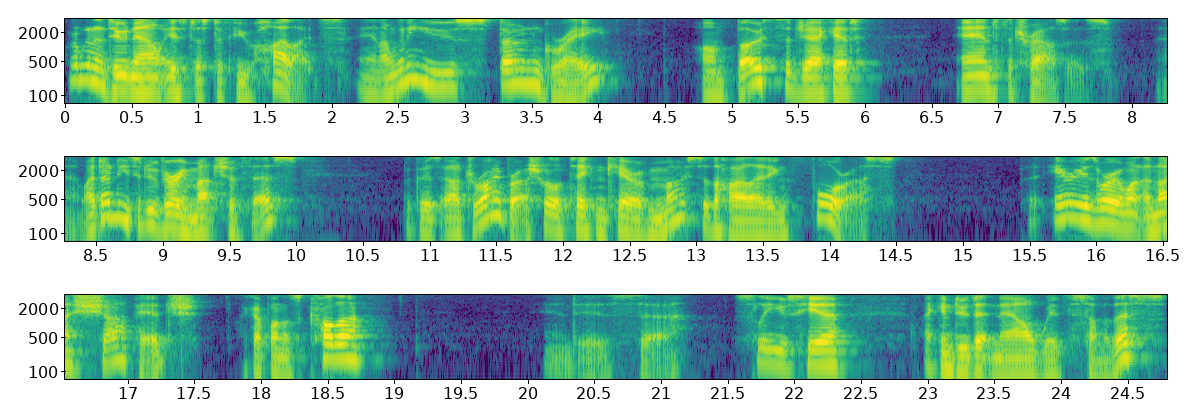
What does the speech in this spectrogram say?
What I'm going to do now is just a few highlights. And I'm going to use stone grey on both the jacket and the trousers. Um, I don't need to do very much of this because our dry brush will have taken care of most of the highlighting for us. But areas where we want a nice sharp edge, like up on his collar and his uh, sleeves here, I can do that now with some of this.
